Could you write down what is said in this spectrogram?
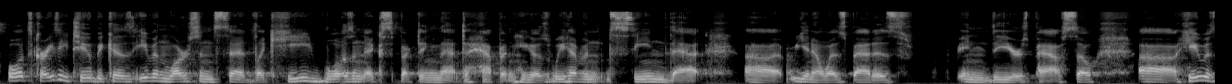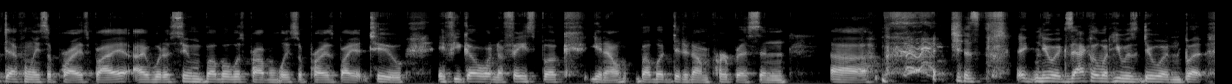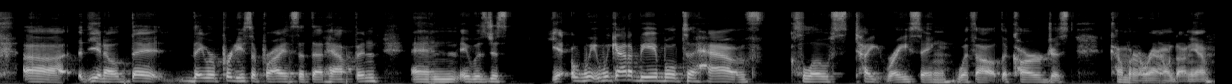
Well, it's crazy too because even Larson said like he wasn't expecting that to happen. He goes, "We haven't seen that, uh, you know, as bad as in the years past." So uh, he was definitely surprised by it. I would assume Bubba was probably surprised by it too. If you go onto Facebook, you know, Bubba did it on purpose and uh just knew exactly what he was doing but uh you know they they were pretty surprised that that happened and it was just yeah, we, we got to be able to have close, tight racing without the car just coming around on you.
